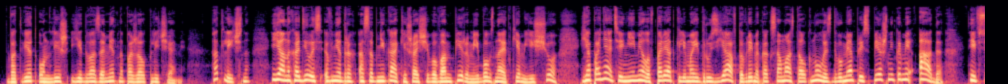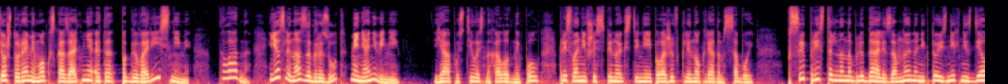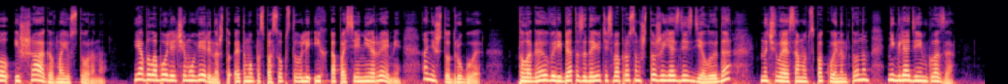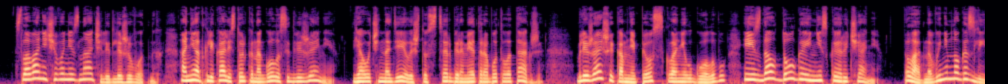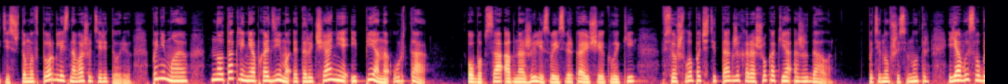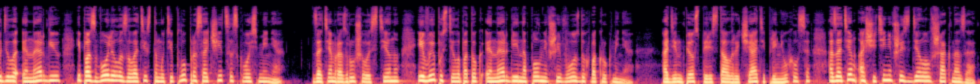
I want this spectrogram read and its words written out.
В ответ он лишь едва заметно пожал плечами. Отлично. Я находилась в недрах особняка, кишащего вампирами, и бог знает кем еще. Я понятия не имела, в порядке ли мои друзья, в то время как сама столкнулась с двумя приспешниками ада. И все, что Реми мог сказать мне, это «поговори с ними». Ладно, если нас загрызут, меня не вини. Я опустилась на холодный пол, прислонившись спиной к стене и положив клинок рядом с собой. Псы пристально наблюдали за мной, но никто из них не сделал и шага в мою сторону. Я была более чем уверена, что этому поспособствовали их опасения Реми, а не что другое. «Полагаю, вы, ребята, задаетесь вопросом, что же я здесь делаю, да?» Начала я самым спокойным тоном, не глядя им в глаза. Слова ничего не значили для животных. Они откликались только на голос и движение. Я очень надеялась, что с церберами это работало так же. Ближайший ко мне пес склонил голову и издал долгое и низкое рычание. Ладно, вы немного злитесь, что мы вторглись на вашу территорию. Понимаю, но так ли необходимо это рычание и пена у рта? Оба пса обнажили свои сверкающие клыки. Все шло почти так же хорошо, как я ожидала. Потянувшись внутрь, я высвободила энергию и позволила золотистому теплу просочиться сквозь меня. Затем разрушила стену и выпустила поток энергии, наполнивший воздух вокруг меня — один пес перестал рычать и принюхался, а затем, ощетинившись, сделал шаг назад.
